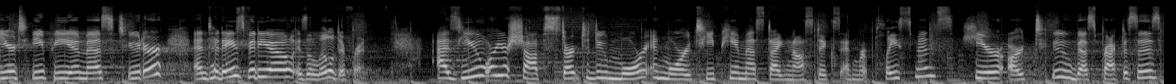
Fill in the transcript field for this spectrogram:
your TPMS tutor, and today's video is a little different. As you or your shop start to do more and more TPMS diagnostics and replacements, here are two best practices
